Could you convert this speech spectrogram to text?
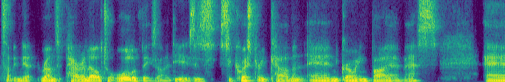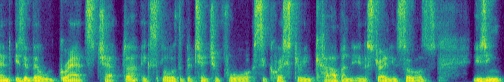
Something that runs parallel to all of these ideas is sequestering carbon and growing biomass. And Isabelle Grant's chapter explores the potential for sequestering carbon in Australian soils using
